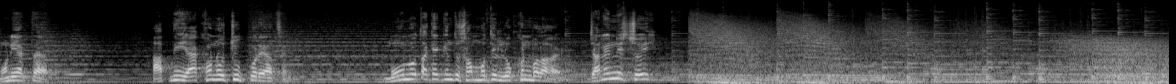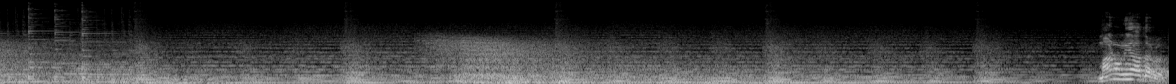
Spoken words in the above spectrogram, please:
মনি আক্তার, আপনি এখনও চুপ করে আছেন। মৌনতাকে কিন্তু সম্মতির লক্ষণ বলা হয়। জানেন নিশ্চয়ই? মাননীয় আদালত,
